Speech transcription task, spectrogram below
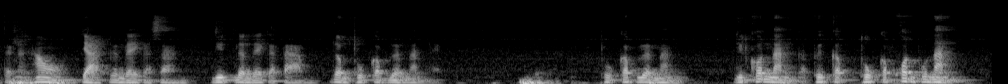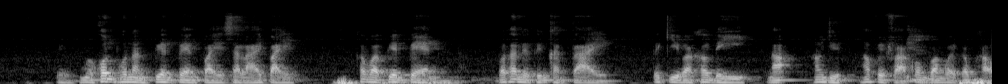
แต่นั้นเฮาอยากเรื่องใดก็สร้างยึดเรื่องใดก็ตาม ย่อมทุกข์กับเรื่องนั้นแหละทุกข์กับเรื่องนั้นยึดคนนั้นก็ทุกข์กับทุกข์กับคนผู้นั้นเออเมื่อคนผู้นั้นเปลี่ยนแปลงไปสลายไปเขาว่าเปลี่ยนแปลงว่าท่านจะถึงขันตายตะกี้ว่าเขาดีเนาะเขายึดเขาไปฝากความหวังไว้กับเขา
